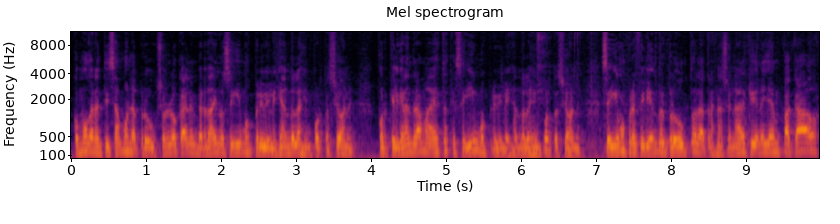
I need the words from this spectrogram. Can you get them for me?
cómo garantizamos la producción local en verdad y no seguimos privilegiando las importaciones. Porque el gran drama de esto es que seguimos privilegiando las importaciones. Seguimos prefiriendo el producto de la transnacional que viene ya empacado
